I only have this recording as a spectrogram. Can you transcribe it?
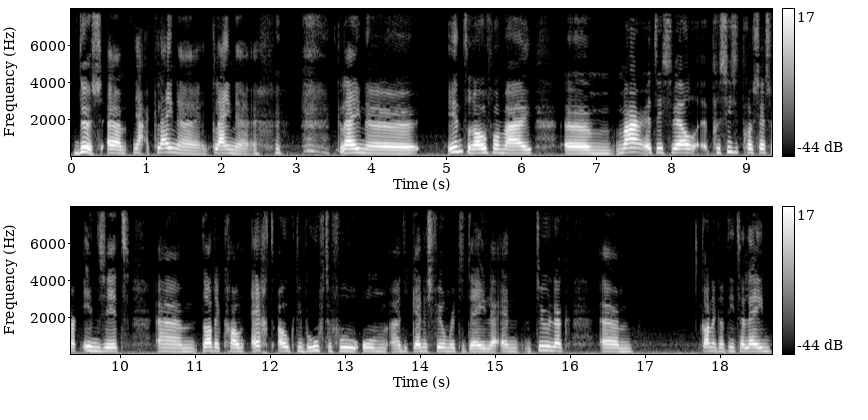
Dus um, ja, kleine, kleine, kleine intro van mij. Um, maar het is wel precies het proces waar ik in zit. dat ik gewoon echt ook die behoefte voel om uh, die kennis veel meer te delen. En natuurlijk kan ik dat niet alleen.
